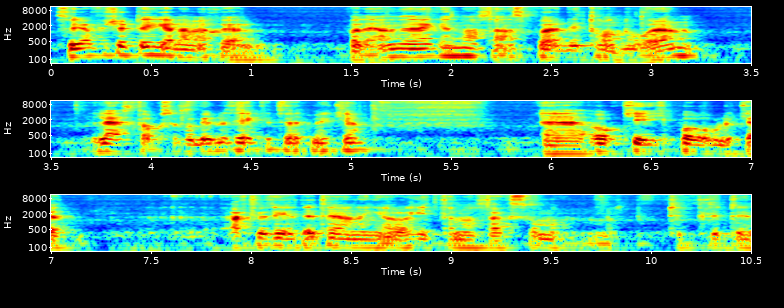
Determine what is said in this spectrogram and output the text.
Så jag försökte hela mig själv på den vägen någonstans. Började i tonåren. Läste också på biblioteket väldigt mycket. Eh, och gick på olika aktiviteter, träningar och hittade någon slags som, typ lite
